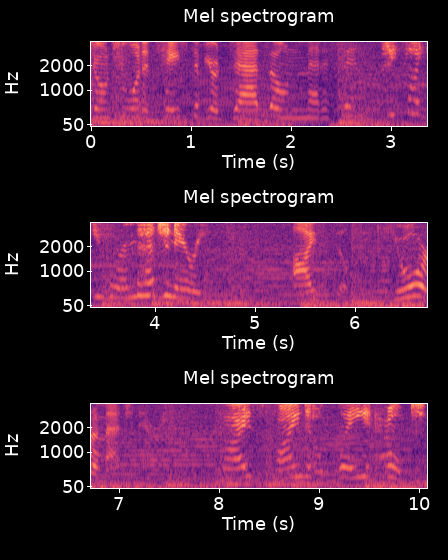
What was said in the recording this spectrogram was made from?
Don't you want a taste of your dad's own medicine? I thought you were imaginary. I still think you're imaginary. Guys, find a way out.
